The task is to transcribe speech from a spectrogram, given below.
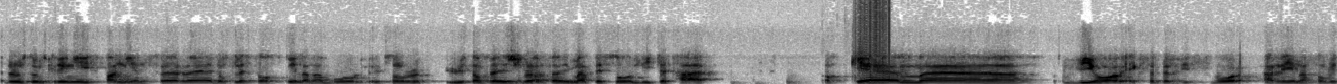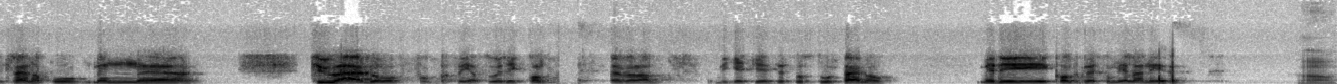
runt omkring i Spanien. För eh, de flesta av spelarna bor liksom utanför Gibraltar i och med att det är så litet här. Och um, vi har exempelvis vår arena som vi tränar på. Men uh, tyvärr då, får man säga, så är det konstgräs överallt. Vilket jag inte är så stor fan av. Men det är konstgräs som gäller nere. Ja.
